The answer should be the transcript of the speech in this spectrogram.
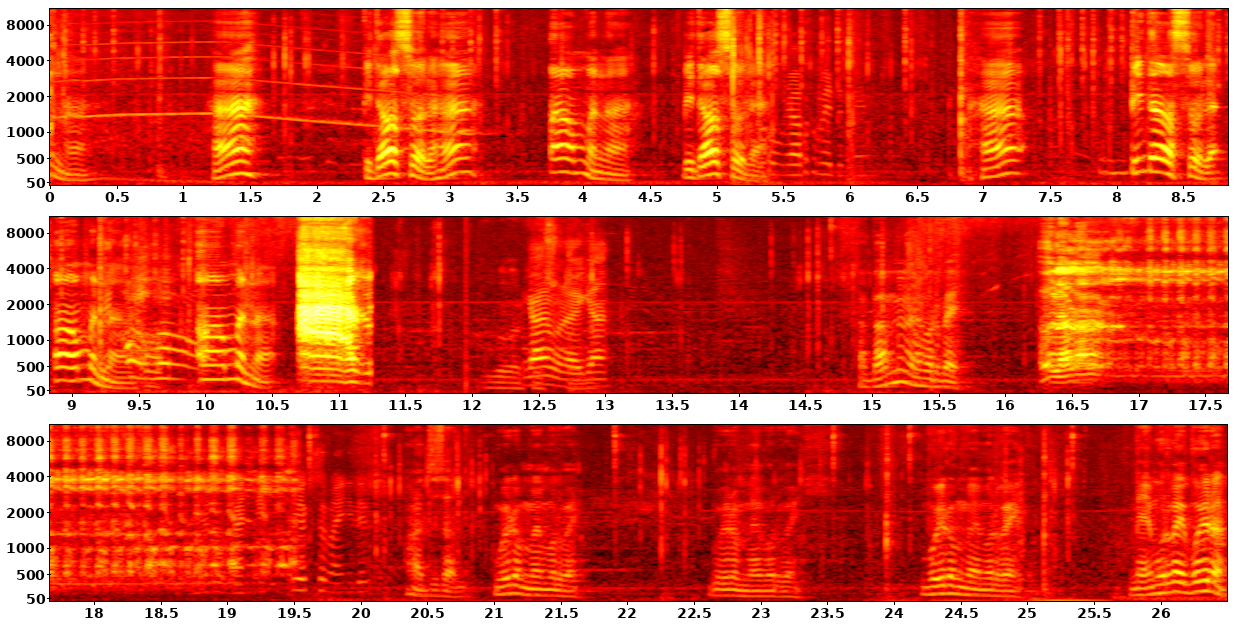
Amına. Ha? Bir daha söyle ha? Amına. Bir daha söyle. Yardım edin. Ha? Bir daha söyle. Amına. Amına. Gel buraya gel. Ha, ben mi memur bey? Yoksa ben gidebilirim. Ha düzeldi. Buyurun memur bey. Buyurun memur bey. Buyurun memur bey. Memur bey buyurun.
